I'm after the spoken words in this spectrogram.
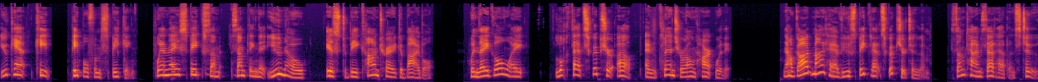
You can't keep people from speaking. When they speak some something that you know is to be contrary to Bible, when they go away, look that scripture up and cleanse your own heart with it. Now, God might have you speak that scripture to them. Sometimes that happens too.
